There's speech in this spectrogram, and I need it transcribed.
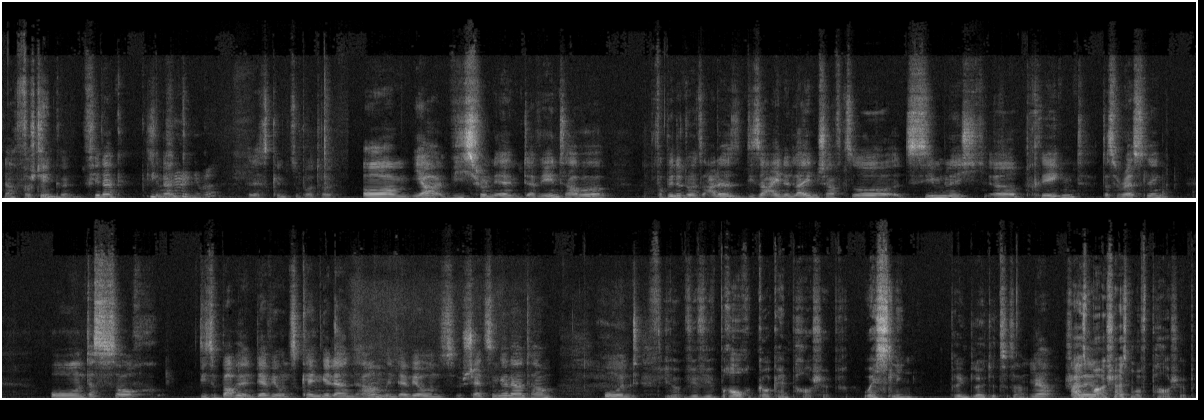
nachvollziehen Verstehen. können. Vielen Dank. Vielen Dank. schön, oder? Das klingt super toll. Ähm, ja, wie ich schon erwähnt habe, verbindet uns alle diese eine Leidenschaft so ziemlich äh, prägend, das Wrestling. Und das ist auch diese Bubble, in der wir uns kennengelernt haben, in der wir uns schätzen gelernt haben. Und Wir, wir, wir brauchen gar kein Parship. Wrestling bringt Leute zusammen. Ja, scheiß, mal, scheiß mal auf Parship.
